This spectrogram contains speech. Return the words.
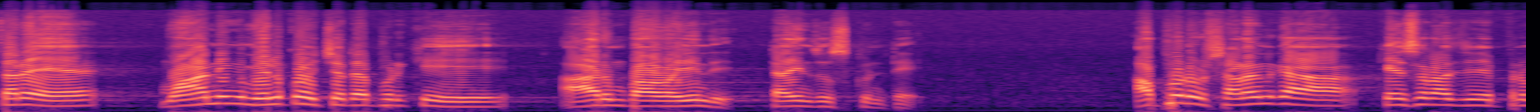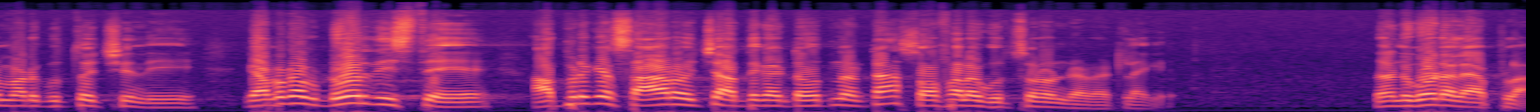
సరే మార్నింగ్ మెలకు వచ్చేటప్పటికి ఆరు పావు అయింది టైం చూసుకుంటే. అప్పుడు సడన్గా కేశవరాజు చెప్పిన మాట గుర్తొచ్చింది. గబగబ డోర్ తీస్తే అప్పటికే సార్ వచ్చి అర్ధ గంట అవుతుందంట సోఫాలో కూర్చొని ఉన్నాడు అట్లాగే. నన్ను కూడా లేపలా.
